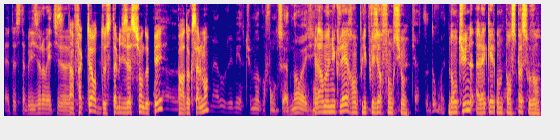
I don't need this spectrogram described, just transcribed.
est un facteur de stabilisation de paix, paradoxalement? L'arme nucléaire remplit plusieurs fonctions, dont une à laquelle on ne pense pas souvent.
